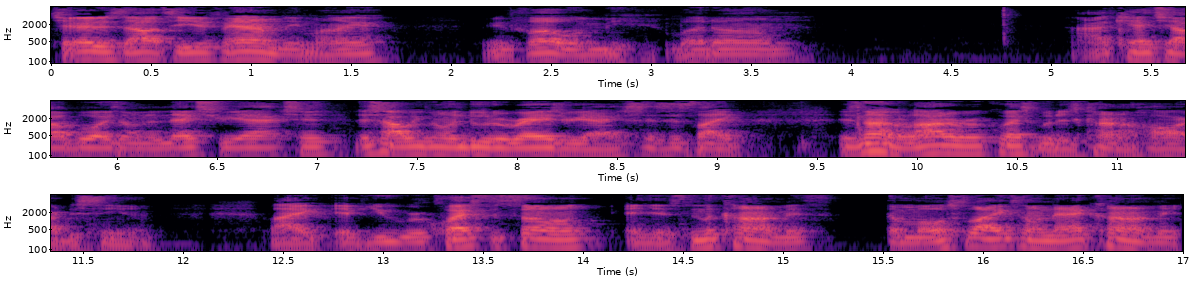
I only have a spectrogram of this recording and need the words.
Share this out to your family, man. You fuck with me. But um, I'll catch y'all boys on the next reaction. This how we gonna do the raise reactions. It's like it's not a lot of requests, but it's kind of hard to see them. Like if you request a song and it's in the comments, the most likes on that comment,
